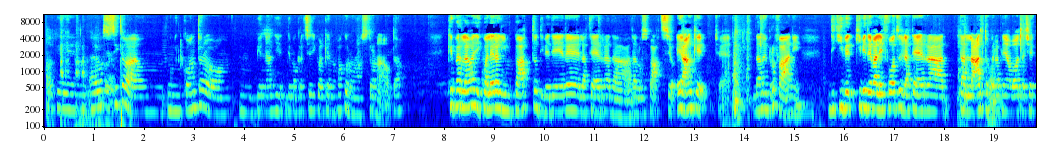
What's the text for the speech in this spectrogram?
Che avevo assistito a un, un incontro, un biennale di democrazia di qualche anno fa con un astronauta che parlava di qual era l'impatto di vedere la Terra da- dallo spazio e anche, cioè, da noi profani, di chi, ve- chi vedeva le foto della Terra dall'alto per la prima volta, cioè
